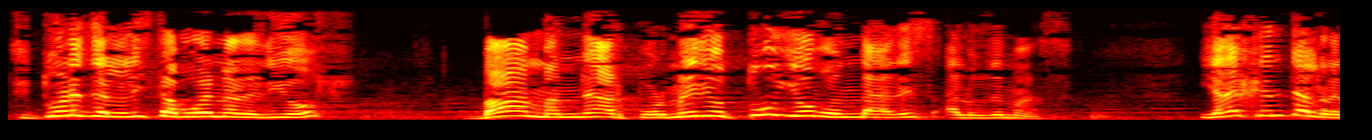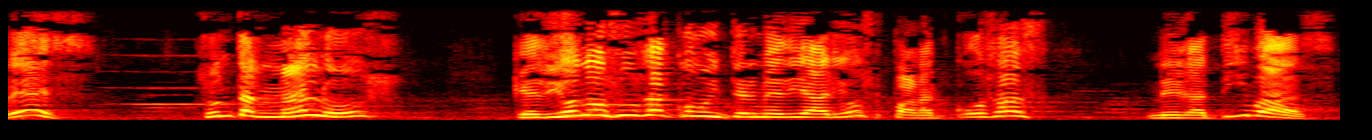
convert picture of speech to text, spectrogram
Si tú eres de la lista buena de Dios, va a mandar por medio tuyo bondades a los demás. Y hay gente al revés. Son tan malos que Dios los usa como intermediarios para cosas negativas.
